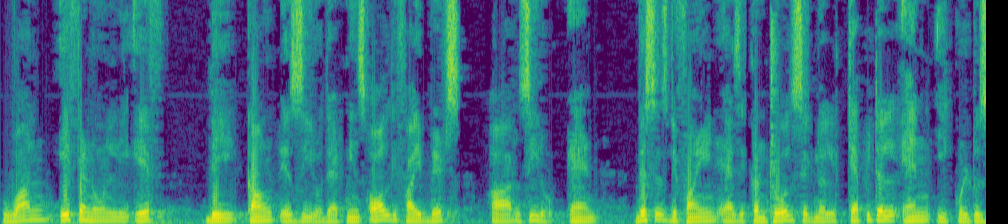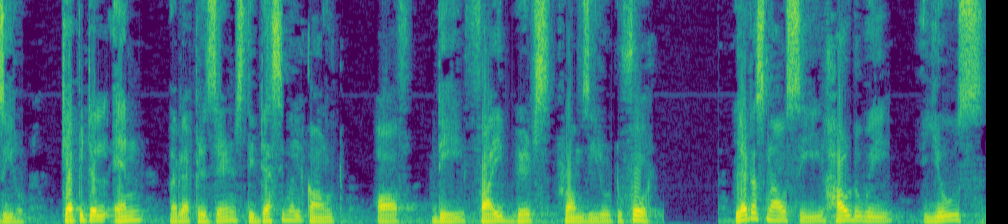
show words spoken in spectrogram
1 if and only if the count is 0. That means all the 5 bits are 0, and this is defined as a control signal capital N equal to 0. Capital N represents the decimal count of the 5 bits from 0 to 4. Let us now see how do we use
